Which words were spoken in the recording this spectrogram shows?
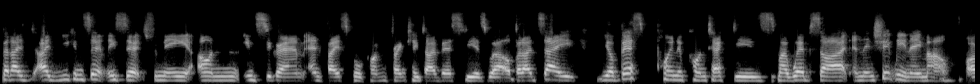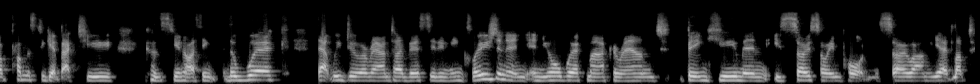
But I, I, you can certainly search for me on Instagram and Facebook on Frankly Diversity as well. But I'd say your best point of contact is my website, and then shoot me an email. I promise to get back to you because you know I think the work that we do around diversity and inclusion, and, and your work, Mark, around being human is so so important. So um, yeah, I'd love to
